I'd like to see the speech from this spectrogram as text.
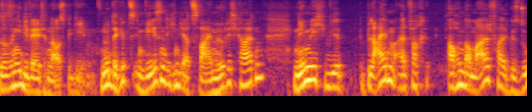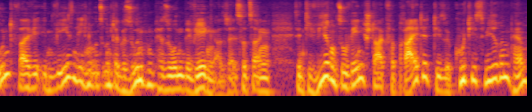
sozusagen in die Welt hinaus begeben. Nun, da gibt es im Wesentlichen ja zwei Möglichkeiten, nämlich wir bleiben einfach auch im Normalfall gesund, weil wir im Wesentlichen uns unter gesunden Personen bewegen. Also da ist sozusagen, sind die Viren so wenig stark verbreitet, diese Cutis-Viren, ja,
